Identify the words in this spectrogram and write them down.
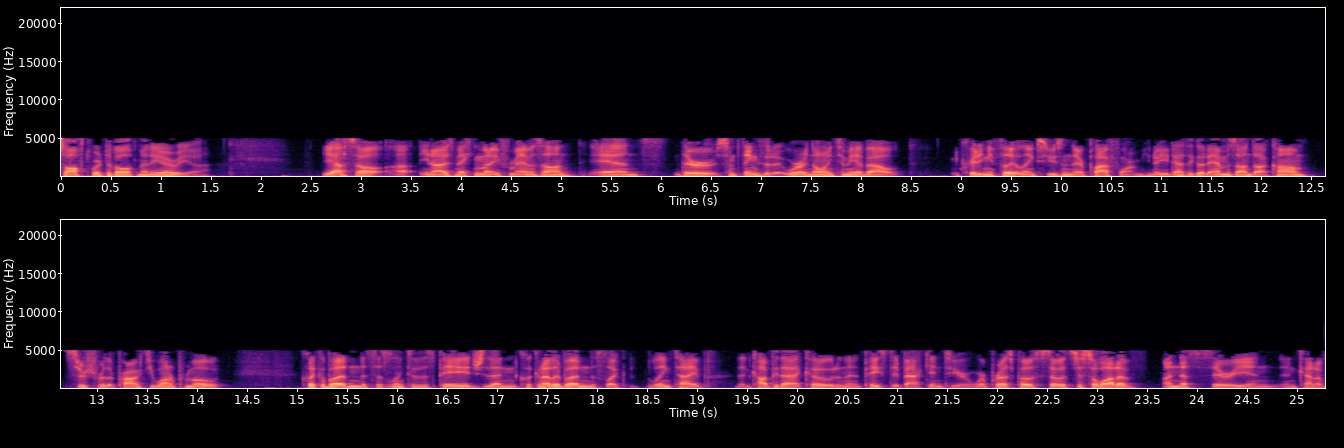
software development area? Yeah, so uh, you know, I was making money from Amazon, and there are some things that were annoying to me about creating affiliate links using their platform. You know, you'd have to go to Amazon.com, search for the product you want to promote, click a button that says link to this page, then click another button to select link type, then copy that code and then paste it back into your WordPress post. So it's just a lot of unnecessary and, and kind of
